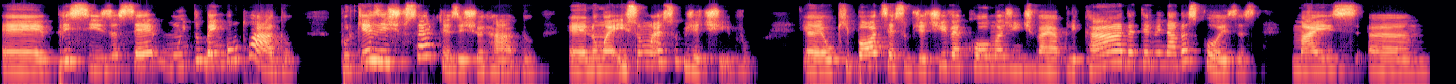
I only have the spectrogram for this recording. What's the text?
é, precisa ser muito bem pontuado, porque existe o certo e existe o errado. É, não é, isso não é subjetivo. É, o que pode ser subjetivo é como a gente vai aplicar determinadas coisas, mas hum,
